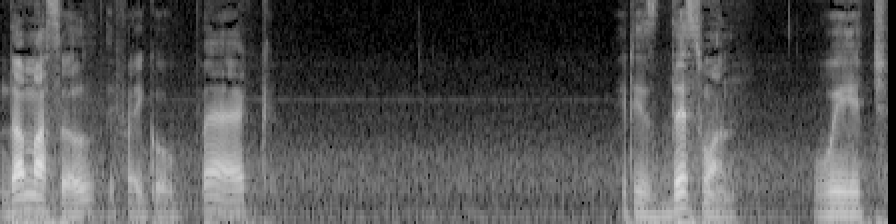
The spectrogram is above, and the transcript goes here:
the muscle if I go back it is this one which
